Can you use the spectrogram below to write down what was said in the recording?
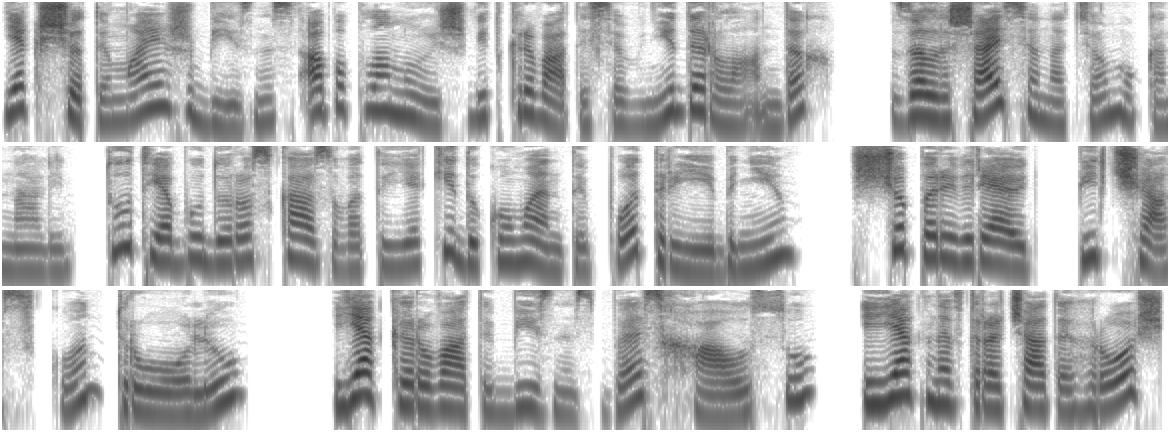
Якщо ти маєш бізнес або плануєш відкриватися в Нідерландах, залишайся на цьому каналі. Тут я буду розказувати, які документи потрібні, що перевіряють під час контролю, як керувати бізнес без хаосу і як не втрачати гроші,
